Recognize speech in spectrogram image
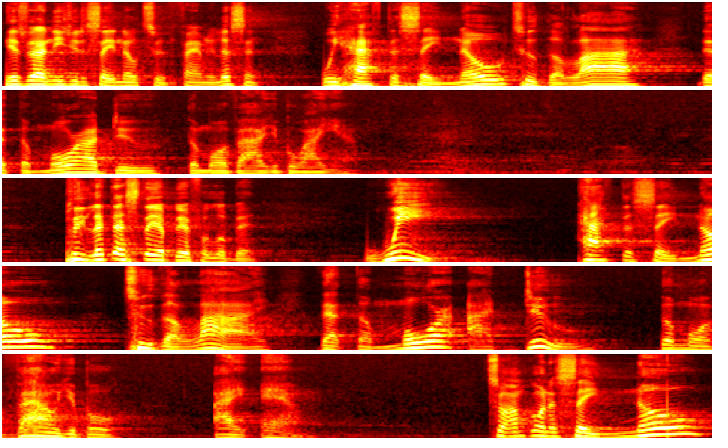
Here's what I need you to say no to, family. Listen, we have to say no to the lie that the more I do, the more valuable I am. Please let that stay up there for a little bit. We have to say no to the lie that the more I do, the more valuable I am. So I'm going to say no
